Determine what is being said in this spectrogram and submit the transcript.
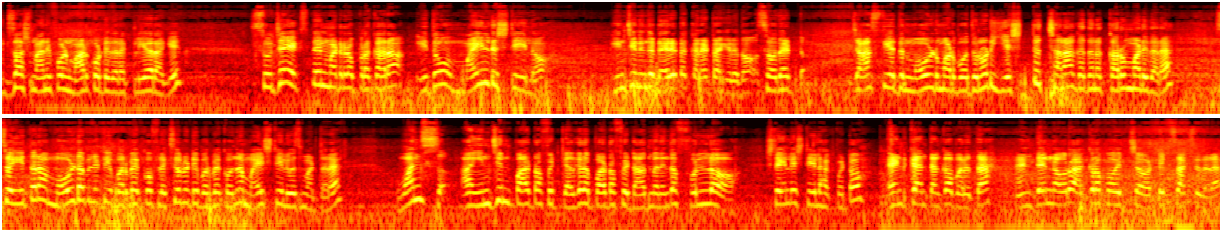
ಎಕ್ಸಾಸ್ಟ್ ಮ್ಯಾನಿಫೋಲ್ಡ್ ಮಾಡಿಕೊಟ್ಟಿದ್ದಾರೆ ಕ್ಲಿಯರ್ ಆಗಿ. ಸುಜಯ್ ಎಕ್ಸ್ಪ್ಲೇನ್ ಮಾಡಿರೋ ಪ್ರಕಾರ ಇದು ಮೈಲ್ಡ್ ಸ್ಟೀಲು ಇಂಜಿನಿಂದ ಡೈರೆಕ್ಟಾಗಿ ಕನೆಕ್ಟ್ ಆಗಿರೋದು. ಸೊ ದಟ್ ಜಾಸ್ತಿ ಅದನ್ನ ಮೌಲ್ಡ್ ಮಾಡ್ಬೋದು. ನೋಡಿ ಎಷ್ಟು ಚೆನ್ನಾಗಿ ಅದನ್ನು ಕರ್ವ್ ಮಾಡಿದ್ದಾರೆ. ಸೊ ಈ ಥರ ಮೌಲ್ಡಬಿಲಿಟಿ ಬರಬೇಕು ಫ್ಲೆಕ್ಸಿಬಿಲಿಟಿ ಬರಬೇಕು ಅಂದರೆ ಮೈಲ್ಡ್ ಸ್ಟೀಲ್ ಯೂಸ್ ಮಾಡ್ತಾರೆ. ಒನ್ಸ್ ಆ ಇಂಜಿನ್ ಪಾರ್ಟ್ ಆಫ್ ಇಟ್ ಕೆಳಗಡೆ ಪಾರ್ಟ್ ಆಫ್ ಇಟ್ ಆದ್ಮೇಲಿಂದ ಫುಲ್ ಸ್ಟೈನ್ಲೆಸ್ ಸ್ಟೀಲ್ ಹಾಕ್ಬಿಟ್ಟು ಎಂಡ್ ಕ್ಯಾನ್ ತನಕ ಬರುತ್ತೆ. ಅಂಡ್ ದೆನ್ ಅವರು ಅಕ್ರೋಪೋಚ್ ಟಿಪ್ಸ್ ಹಾಕ್ಸಿದ್ದಾರೆ.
